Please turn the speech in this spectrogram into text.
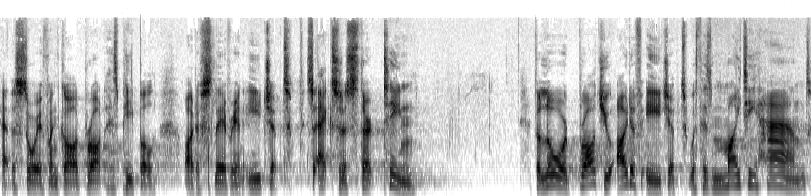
At uh, the story of when God brought his people out of slavery in Egypt. So, Exodus 13. The Lord brought you out of Egypt with his mighty hand.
